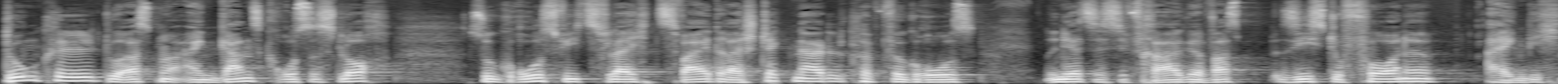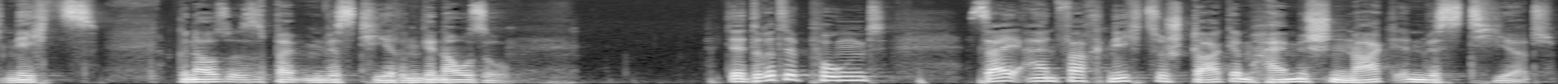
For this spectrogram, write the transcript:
dunkel. Du hast nur ein ganz großes Loch, so groß wie vielleicht zwei, drei Stecknadelköpfe groß. Und jetzt ist die Frage, was siehst du vorne? Eigentlich nichts. Genauso ist es beim Investieren genauso. Der dritte Punkt, sei einfach nicht so stark im heimischen Markt investiert.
